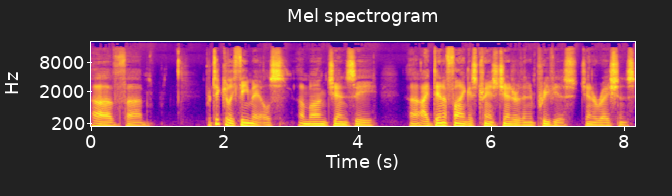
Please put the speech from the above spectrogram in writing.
of um, particularly females among Gen Z uh, identifying as transgender than in previous generations.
